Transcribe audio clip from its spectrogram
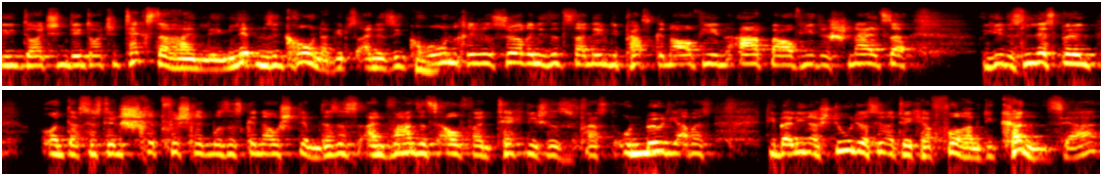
die deutschen den deutschen Text da reinlegen lippensynchron da gibt's eine Synchronregisseurin die sitzt daneben die passt genau auf jeden Atmer auf jede Schnalzer jedes Lispeln und das ist den Schritt für Schritt muss es genau stimmen. Das ist ein Wahnsinnsaufwand, technisch ist es fast unmöglich, aber es, die Berliner Studios sind natürlich hervorragend, die können es, ja.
